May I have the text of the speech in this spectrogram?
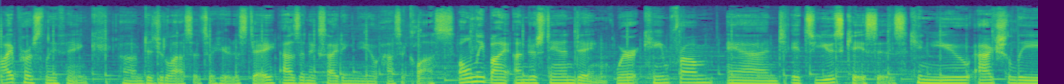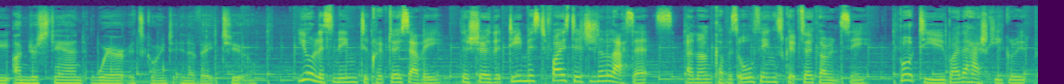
I personally think um, digital assets are here to stay as an exciting new asset class. Only by understanding where it came from and its use cases can you actually understand where it's going to innovate to. You're listening to Crypto Savvy, the show that demystifies digital assets and uncovers all things cryptocurrency. Brought to you by the Hashkey Group,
